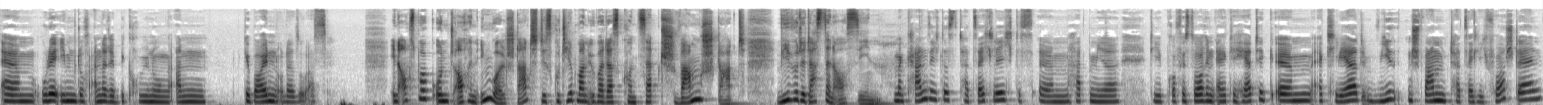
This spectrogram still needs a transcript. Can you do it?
Ähm, oder eben durch andere Begrünung an Gebäuden oder sowas. In Augsburg und auch in Ingolstadt diskutiert man über das Konzept Schwammstadt. Wie würde das denn aussehen? Man kann sich das tatsächlich, das ähm, hat mir die Professorin Elke Hertig ähm, erklärt, wie ein Schwamm tatsächlich vorstellen.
